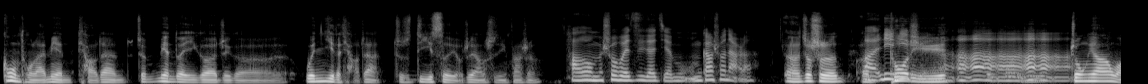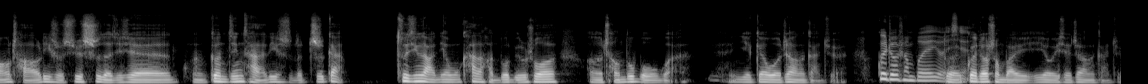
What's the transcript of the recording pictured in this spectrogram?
共同来面挑战，就面对一个这个瘟疫的挑战，这是第一次有这样的事情发生。好了，我们说回自己的节目，我们刚说哪儿了？呃，就是啊，呃脱离于啊啊啊啊啊啊啊！中央王朝历史叙事的这些嗯更精彩的历史的枝干。最近两年我们看了很多，比如说呃成都博物馆，也给我这样的感觉。贵州省博也有一对，些。贵州省博也也有一些这样的感觉。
